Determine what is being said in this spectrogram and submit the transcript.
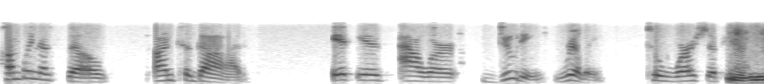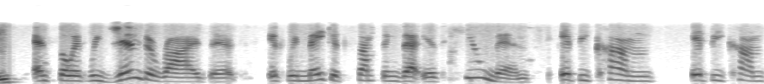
humbling ourselves unto God. It is our duty, really, to worship Him. Mhm. And so if we genderize it, if we make it something that is human, it becomes it becomes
